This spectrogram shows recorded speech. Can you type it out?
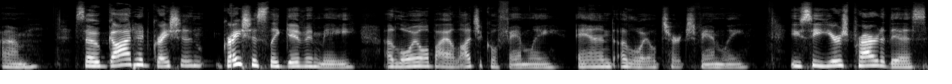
Um, so, God had gracious, graciously given me a loyal biological family and a loyal church family. You see, years prior to this,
